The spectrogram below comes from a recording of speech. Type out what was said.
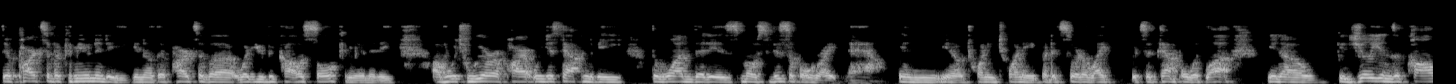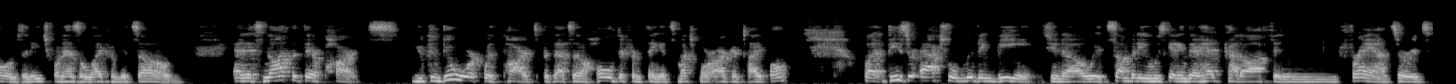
They're parts of a community, you know, they're parts of a, what you could call a soul community of which we are a part. We just happen to be the one that is most visible right now in, you know, 2020, but it's sort of like it's a temple with, you know, gajillions of columns and each one has a life of its own. And it's not that they're parts. You can do work with parts, but that's a whole different thing. It's much more archetypal. But these are actual living beings. You know, it's somebody who's getting their head cut off in France, or it's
